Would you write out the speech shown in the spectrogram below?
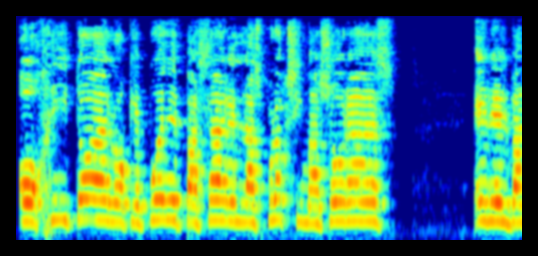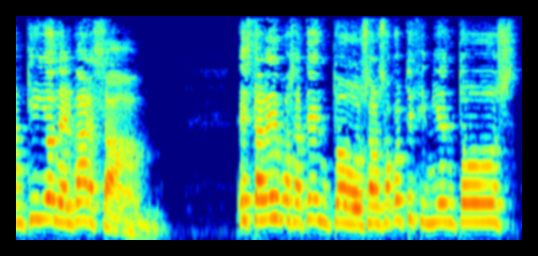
ojito a lo que puede pasar en las próximas horas en el banquillo del Barça. Estaremos atentos a los acontecimientos.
